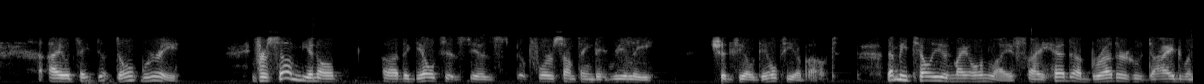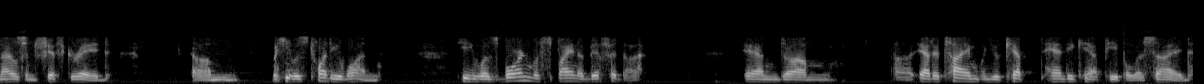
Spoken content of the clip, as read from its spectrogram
I would say don't worry. For some, you know, uh, the guilt is is for something they really should feel guilty about. Let me tell you in my own life, I had a brother who died when I was in fifth grade. Um, he was 21. He was born with spina bifida, and um, uh, at a time when you kept handicapped people aside.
